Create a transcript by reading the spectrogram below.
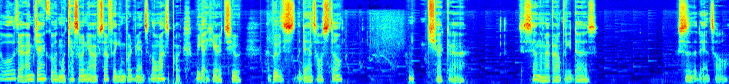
Hello there, I'm Jack with more Castlevania Aria of Sorrow for the Game Boy Advance. In the last part, we got here to, I believe this is the dance hall still. Let me check, uh, does it say on the map? I don't think it does. This isn't the dance hall.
